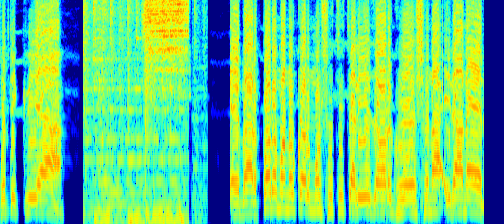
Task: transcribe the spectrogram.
প্রতিক্রিয়া। এবার পরমাণু কর্মসূচি চালিয়ে যাওয়ার ঘোষণা ইরানের।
